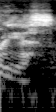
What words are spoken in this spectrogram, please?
glorious.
